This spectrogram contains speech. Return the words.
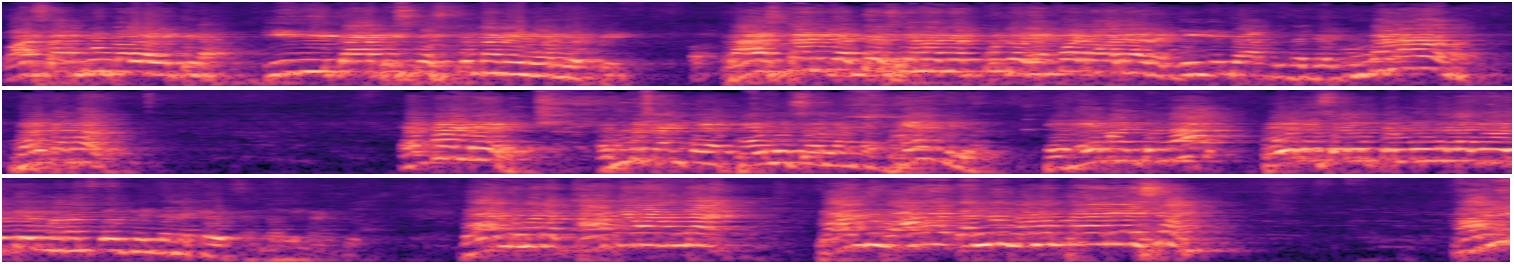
వాట్సాప్ గ్రూప్లో పెట్టిన టీవీ ప్యాకేజ్కి వస్తున్నా నేను అని చెప్పి. రాష్ట్రానికి అధ్యక్షుడు అని చెప్పుకుంటే ఎప్పుడు రాలేదు. డీజీపీ ఆఫీస్ దగ్గర ఉన్నానా మొదటరాదు ఎప్పుడు లేదు ఎందుకంటే పోలీసు వాళ్ళు అంటే భయం లేదు నేనేమంటున్నా? పోలీసు వాళ్ళు తొమ్మిది నెలలకే వచ్చారు మనం తొమ్మిది నెలలకే వచ్చాం తల్లిదండ్రులు వాళ్ళు మన కాపలా ఉన్నారు. వాళ్ళు వాళ్ళ కన్ను మనం తయారు చేశాం. కానీ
